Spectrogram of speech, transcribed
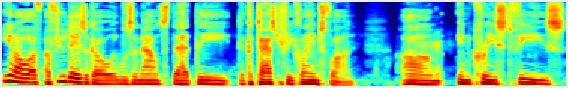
You know, a, a, few days ago, it was announced that the the catastrophe claims fund um, mm-hmm. increased fees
